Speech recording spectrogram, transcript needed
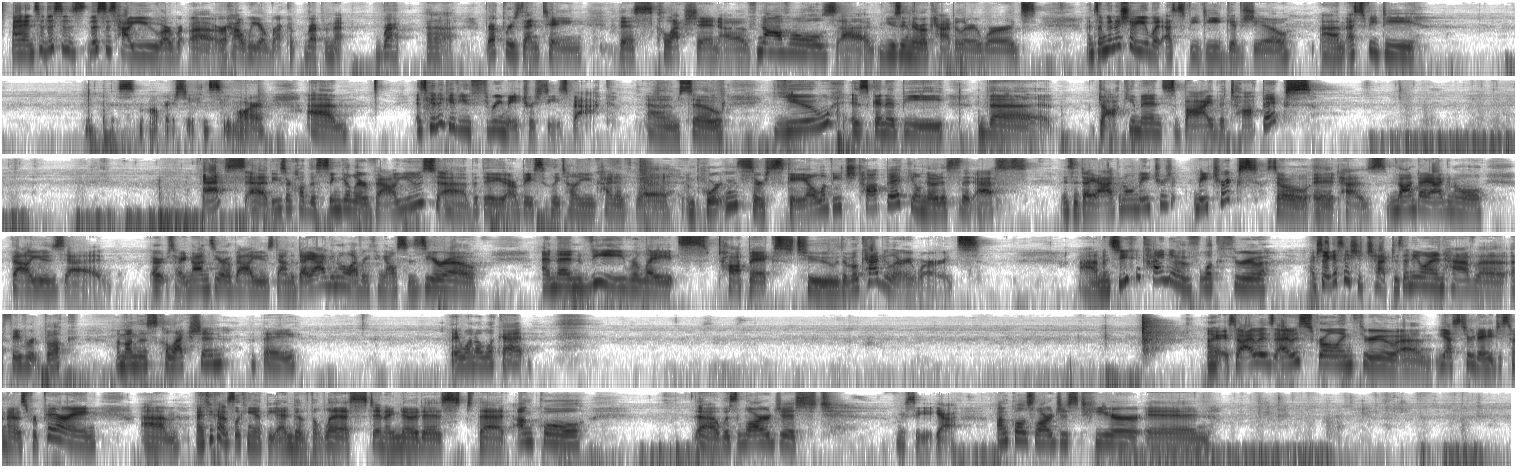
And so this is this is how you are, uh, or how we are rep- rep- uh, representing this collection of novels uh, using the vocabulary words. And so I'm going to show you what SVD gives you. Um, SVD, this smaller so you can see more. Um, it's going to give you three matrices back. Um, so U is going to be the documents by the topics. S, uh, these are called the singular values, uh, but they are basically telling you kind of the importance or scale of each topic. You'll notice that S is a diagonal matrix, matrix so it has non-diagonal values, uh, or sorry, non-zero values down the diagonal, everything else is zero. And then V relates topics to the vocabulary words. Um, and so you can kind of look through, actually, I guess I should check. Does anyone have a, a favorite book among this collection that they they want to look at? Okay, so I was I was scrolling through um, yesterday just when I was preparing. Um, I think I was looking at the end of the list, and I noticed that Uncle uh, was largest. Let me see. Yeah, Uncle's largest here in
